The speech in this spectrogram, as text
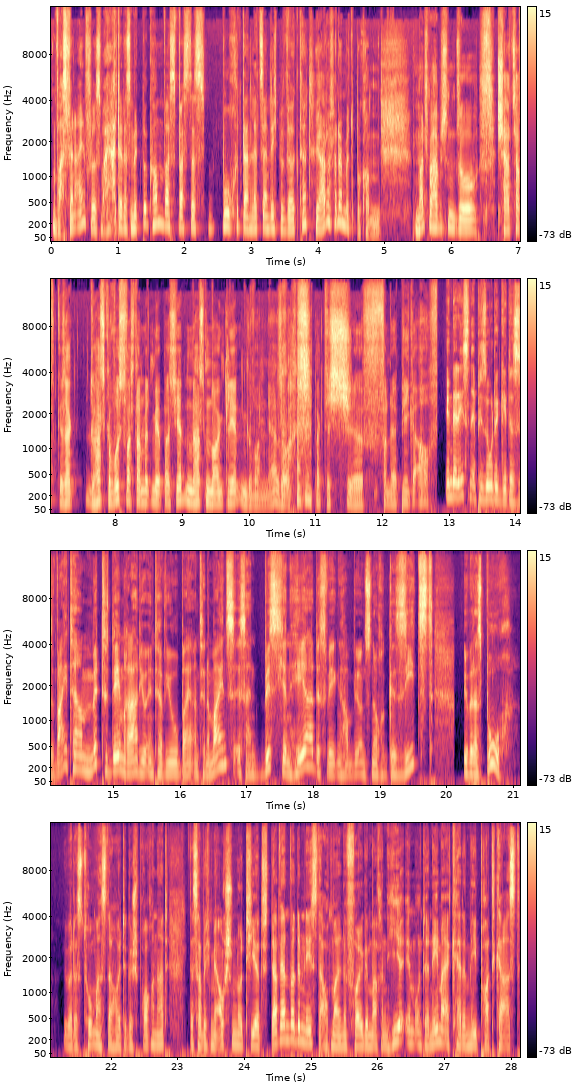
Und was für ein Einfluss? War- Hat er das mitbekommen, was, was das Buch dann letztendlich bewirkt hat? Ja, das hat er mitbekommen. Manchmal habe ich ihm so scherzhaft gesagt, du hast gewusst, was dann mit mir passiert und hast einen neuen Klienten gewonnen. Ja, so praktisch äh, von der Pike auf. In der nächsten Episode geht es weiter mit dem Radiointerview bei Antenne Mainz. Ist ein bisschen her, deswegen haben wir uns noch gesiezt. Über das Buch, über das Thomas da heute gesprochen hat, das habe ich mir auch schon notiert. Da werden wir demnächst auch mal eine Folge machen, hier im Unternehmer Academy Podcast.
